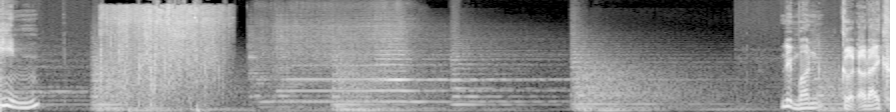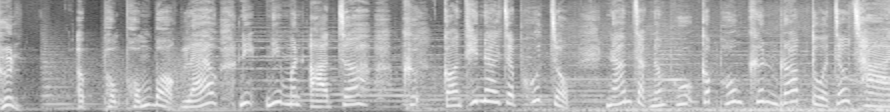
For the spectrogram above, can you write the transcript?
หินนี่มันเกิดอะไรขึ้น เออผมผมบอกแล้ว นี่นี่มันอาจจะคือก่อนที่นางจะพูดจบ น้ำจากน้ำพุก็พุ่งขึ้นรอบตัวเจ้าชาย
